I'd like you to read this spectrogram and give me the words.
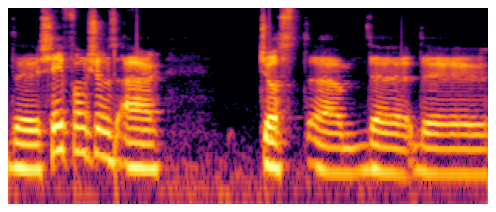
the shape functions are just um, the the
